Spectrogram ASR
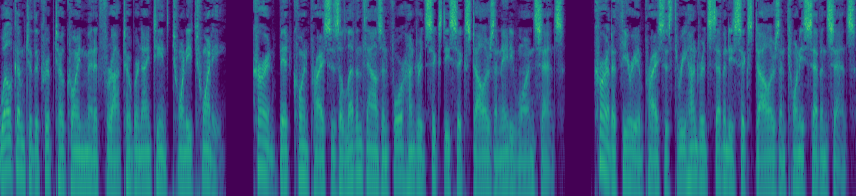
Welcome to the Crypto Coin Minute for October 19, 2020. Current Bitcoin price is $11,466.81. Current Ethereum price is $376.27.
